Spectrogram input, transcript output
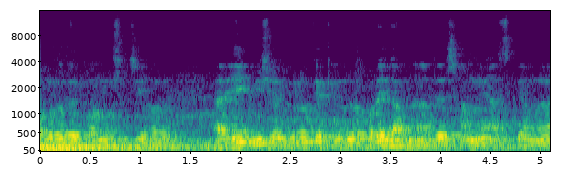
অবরোধের কর্মসূচি হবে। আর এই বিষয়গুলোকে কেন্দ্র করেই আপনাদের সামনে আজকে আমরা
